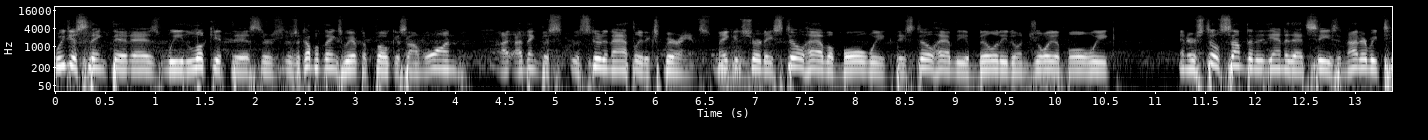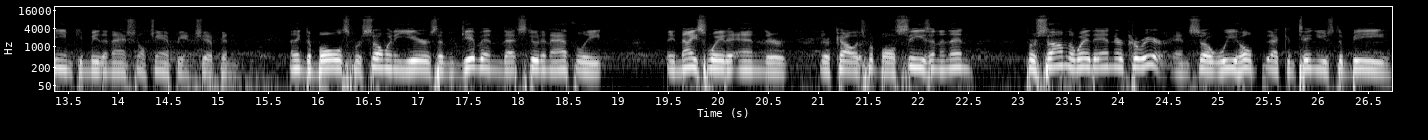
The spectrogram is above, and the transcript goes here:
we just think that as we look at this, there's, there's a couple things we have to focus on. One, I, I think the, the student athlete experience, making mm-hmm. sure they still have a bowl week, they still have the ability to enjoy a bowl week, and there's still something at the end of that season. Not every team can be the national championship, and I think the bowls for so many years have given that student athlete a nice way to end their their college football season, and then for some the way they end their career. And so we hope that continues to be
